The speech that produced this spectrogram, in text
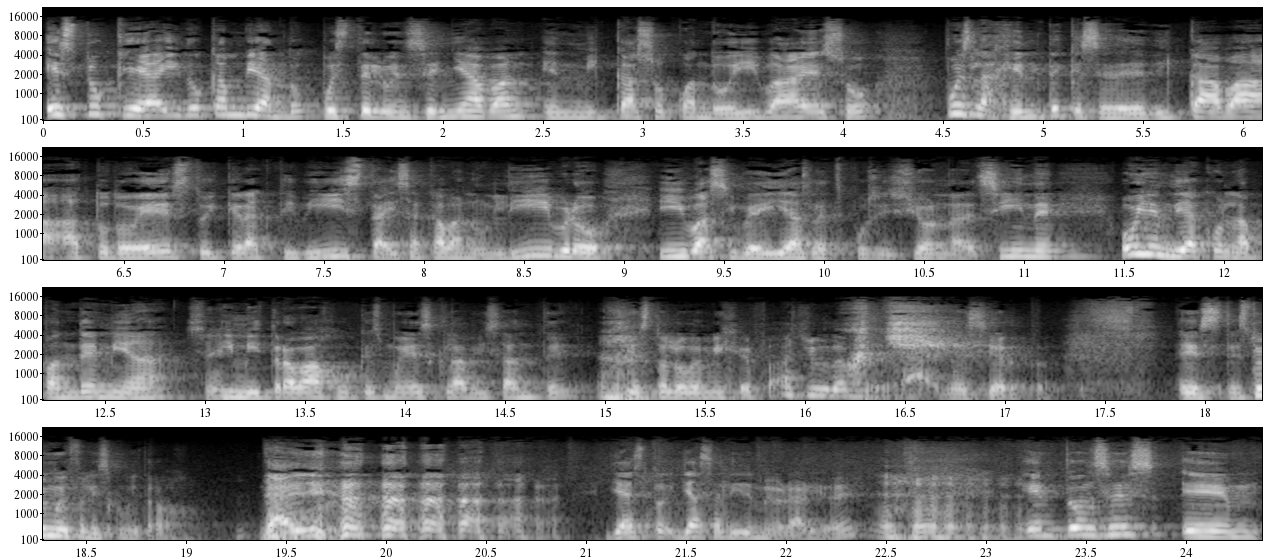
esto que ha ido cambiando, pues te lo enseñaban, en mi caso, cuando iba a eso, pues la gente que se dedicaba a todo esto y que era activista y sacaban un libro, ibas y veías la exposición al cine. Hoy en día con la pandemia Sí. y mi trabajo, que es muy esclavizante, si esto lo ve mi jefa, ayúdame. Ay, no es cierto. Este, estoy muy feliz con mi trabajo. ya, estoy, ya salí de mi horario, ¿eh? Entonces, eh,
